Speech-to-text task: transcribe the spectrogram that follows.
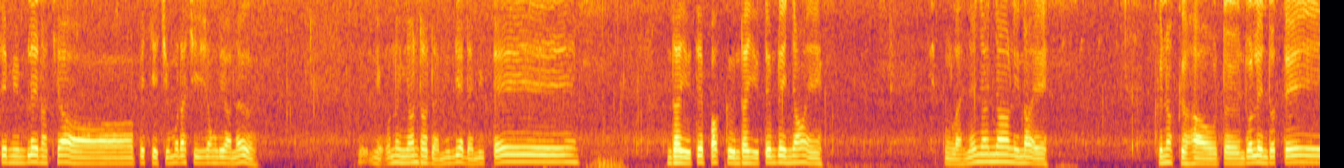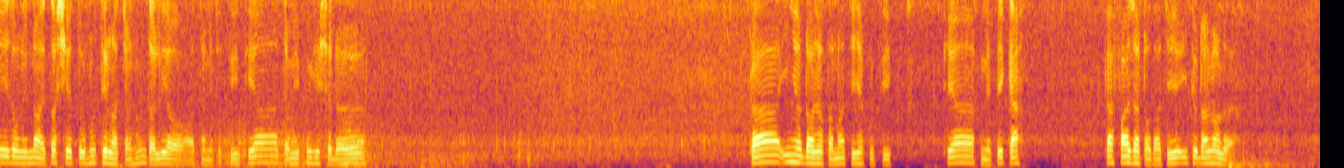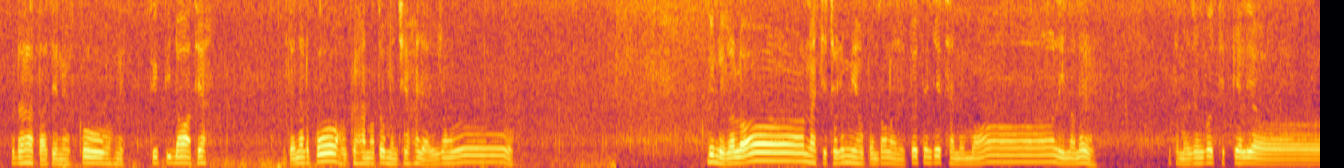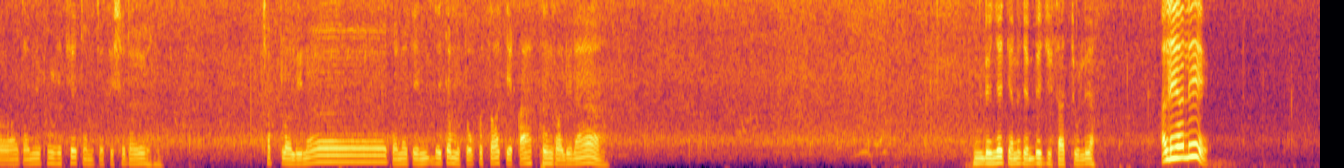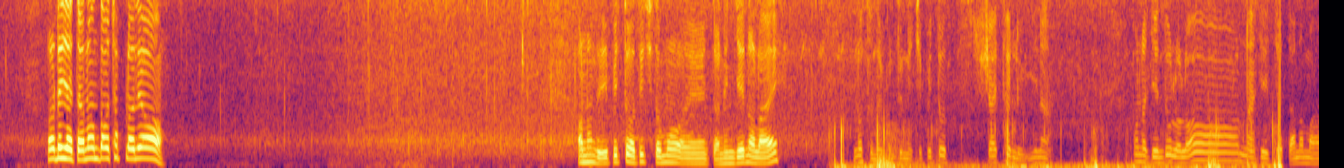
để mình lên nó theo bé chia chỉ một đã chỉ trong liền nữa nếu nó nhon thôi để mình liền để mình té đâyอยู่เต็มปักกืนได้อยู่เต็มเลยย่อยสิบห khi nó cứ hậu từ đó lên đó tế rồi lên nói cho xe tụi nó tiền là chẳng hướng tới liệu cho nên cho gì thế cho mình không gì sợ đỡ. Cá ít nhiều đào cho tao nó chỉ là cái gì thế phần này biết cá. Cá pha ra tao tao chỉ ít tụi đó lo lợ tụi đó là tao chỉ nên cô này tụi bị đo thế cho nên nó bố hồ cái hàng nó tôi mình chơi hai giải trong luôn đừng để lo lo là chỉ cho nó mi hộp bận tông là tôi tên chết chạy mò mò liền nó nữa thì mà dùng có thịt kia liệu cho vì không thiết thiết cho mình thịt thì sẽ được chấp lo liền nó tại nó tiền để cho một tổ có chó chỉ cá thương gọi liền nè đến giờ tiền nó tiền đây chỉ sát chủ liền ali ali! Nó đây giờ cho nó tao chấp lo liền anh nói thì biết tôi thì chỉ tao mua cho nên dễ nó lại nó thường là cũng tụi này chỉ biết tôi sai thay lưỡi nè con là chuyện tôi là lo là chỉ cho ta nó mà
